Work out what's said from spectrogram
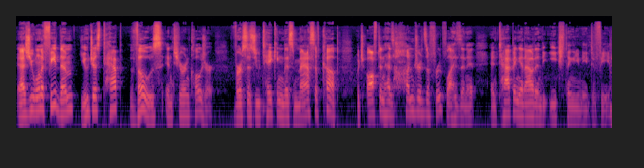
As you want to feed them, you just tap those into your enclosure versus you taking this massive cup, which often has hundreds of fruit flies in it, and tapping it out into each thing you need to feed.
